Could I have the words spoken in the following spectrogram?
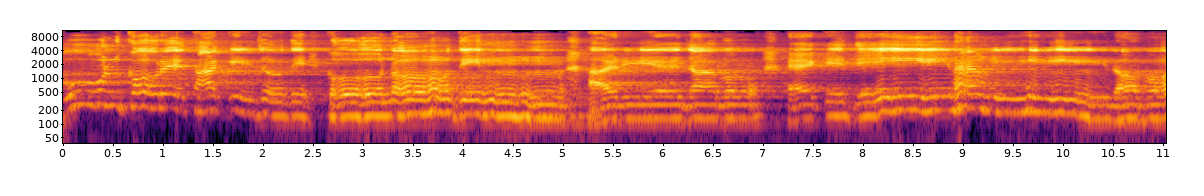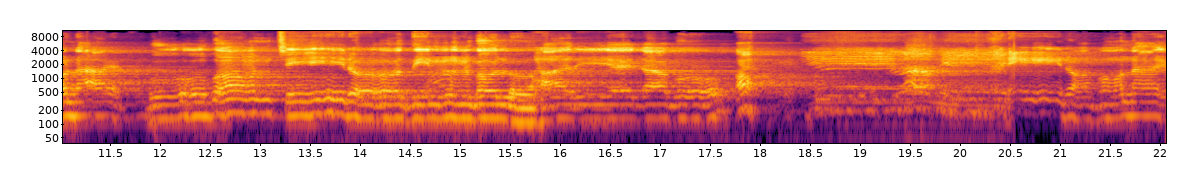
ভুল করে থাকি যদি কোনো দিন হারিয়ে যাব। একদিন আমি রবনায় ভুবন চিরদিন বলো হারিয়ে যাব। আহ! রমনায়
